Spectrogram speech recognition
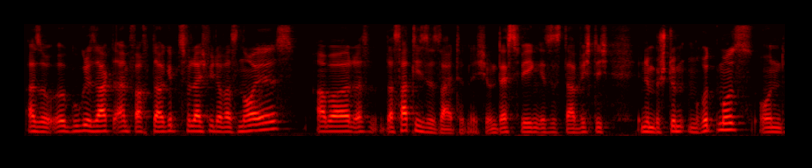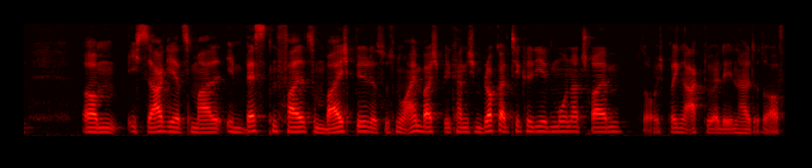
also äh, Google sagt einfach, da gibt es vielleicht wieder was Neues, aber das, das hat diese Seite nicht. Und deswegen ist es da wichtig, in einem bestimmten Rhythmus und ähm, ich sage jetzt mal, im besten Fall zum Beispiel, das ist nur ein Beispiel, kann ich einen Blogartikel jeden Monat schreiben. So, ich bringe aktuelle Inhalte drauf.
